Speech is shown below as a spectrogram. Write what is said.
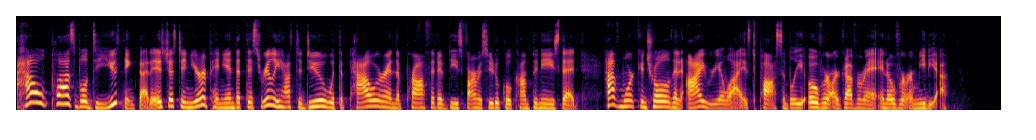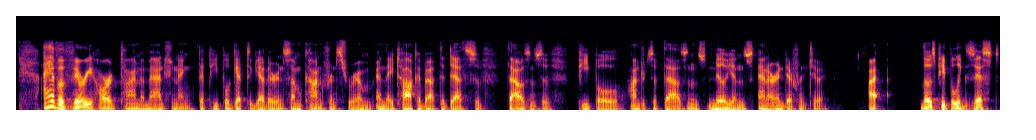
how plausible do you think that is, just in your opinion, that this really has to do with the power and the profit of these pharmaceutical companies that have more control than I realized possibly over our government and over our media? I have a very hard time imagining that people get together in some conference room and they talk about the deaths of thousands of people, hundreds of thousands, millions, and are indifferent to it. I, those people exist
